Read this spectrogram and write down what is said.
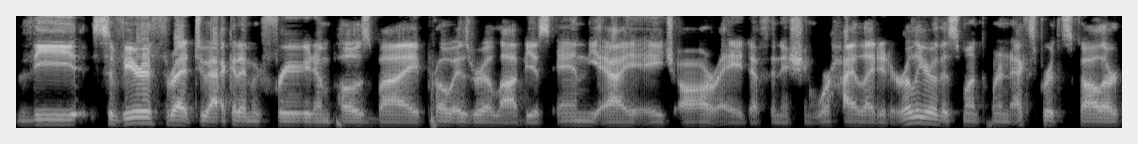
The severe threat to academic freedom posed by pro Israel lobbyists and the IHRA definition were highlighted earlier this month when an expert scholar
